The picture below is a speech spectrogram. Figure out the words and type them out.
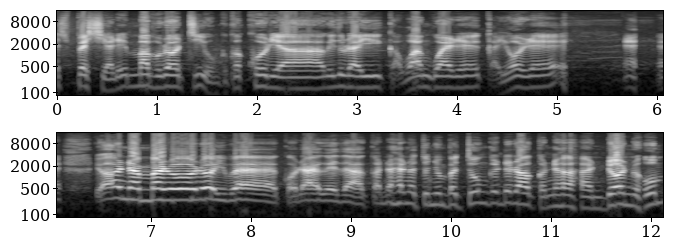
especially mavuroti ungiuka kurya githurai kawangware kayore yona maroro iwe kona koragitha kana hana tunyumba tungi ndirakana handon hum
